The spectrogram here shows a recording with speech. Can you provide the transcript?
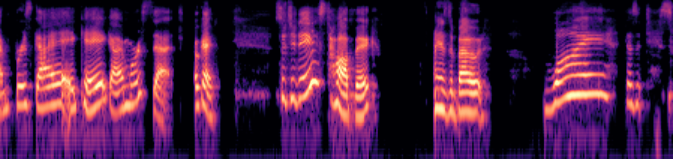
Empress Gaia, aka Gaia Morrissette. Okay, so today's topic is about why does it t-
